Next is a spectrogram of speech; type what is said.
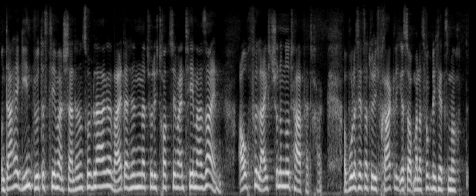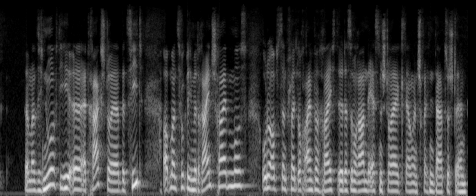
und dahergehend wird das Thema Instandhaltungsrücklage weiterhin natürlich trotzdem ein Thema sein. Auch vielleicht schon im Notarvertrag. Obwohl es jetzt natürlich fraglich ist, ob man das wirklich jetzt noch wenn man sich nur auf die äh, Ertragssteuer bezieht, ob man es wirklich mit reinschreiben muss oder ob es dann vielleicht auch einfach reicht, äh, das im Rahmen der ersten Steuererklärung entsprechend darzustellen.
